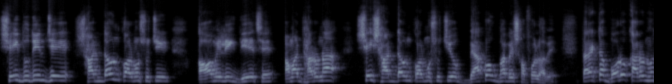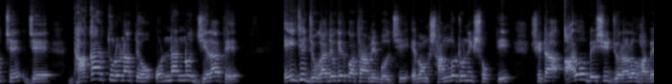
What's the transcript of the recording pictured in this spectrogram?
সেই দুদিন যে শাটডাউন কর্মসূচি আওয়ামী লীগ দিয়েছে, আমার ধারণা সেই শাটডাউন কর্মসূচিও ব্যাপকভাবে সফল হবে। তার একটা বড় কারণ হচ্ছে যে, ঢাকার তুলনাতেও অন্যান্য জেলাতে এই যে যোগাযোগের কথা আমি বলছি এবং সাংগঠনিক শক্তি, সেটা আরও বেশি জোরালোভাবে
